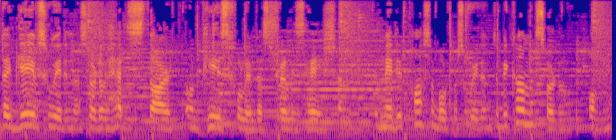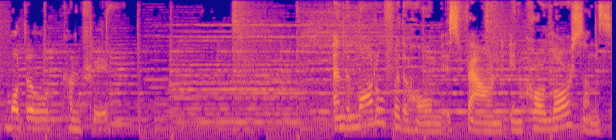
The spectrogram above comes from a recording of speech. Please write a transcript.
That gave Sweden a sort of head start on peaceful industrialization. It made it possible for Sweden to become a sort of, of model country. And the model for the home is found in Carl Larsson's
